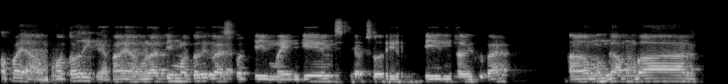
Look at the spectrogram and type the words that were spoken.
apa ya motorik ya Ah, ya melatih motorik lah seperti main game setiap sore rutin hal itu kan. Eh, menggambar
